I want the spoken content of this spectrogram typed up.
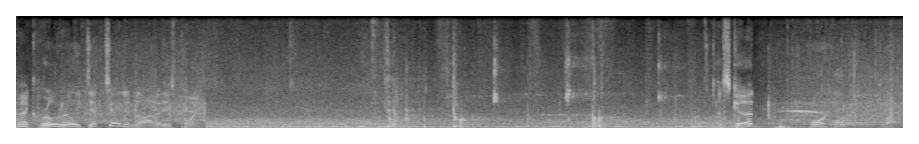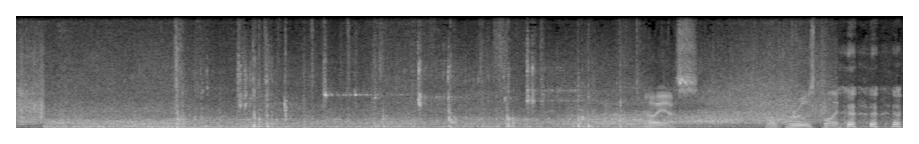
Yeah, Greul really dictated a lot of these points. That's good. Oh yes. Well, Greul's playing.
